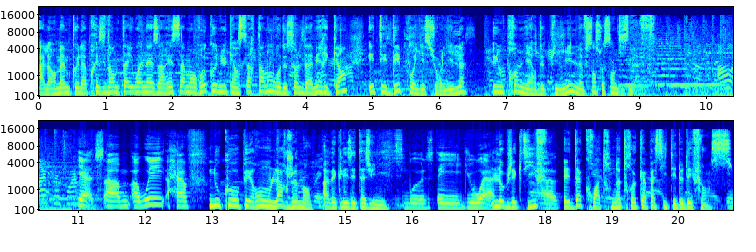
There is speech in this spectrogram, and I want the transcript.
Alors même que la présidente taïwanaise a récemment reconnu qu'un certain nombre de soldats américains étaient déployés sur l'île, une première depuis 1979. Um, uh, Nous coopérons largement avec les États-Unis. L'objectif uh, est d'accroître notre capacité de défense.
